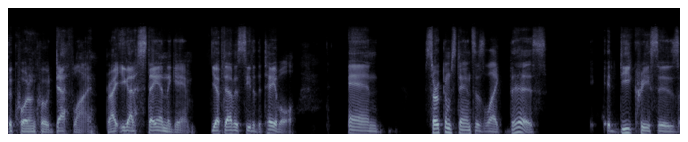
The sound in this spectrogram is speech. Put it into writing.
the quote unquote death line, right? You got to stay in the game. You have to have a seat at the table. And circumstances like this, it decreases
